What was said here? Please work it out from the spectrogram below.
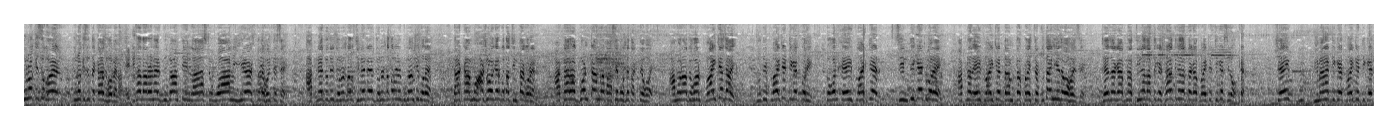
কোনো কিছু কোনো কিছুতে কাজ হবে না। এটি সাধারণের ভোগান্তি লাস্ট ওয়ান ইয়ার্স ধরে হইতেছে। আপনি যদি জনসাধারণ, সিলেটের জনসাধারণের ভোগান্তি বলেন, ঢাকা মহাসড়কের কথা চিন্তা করেন। আঠারো ঘণ্টা আমরা বাসে বসে থাকতে হয়। আমরা যখন ফ্লাইটে যাই, যদি ফ্লাইটের টিকিট করি, তখন এই ফ্লাইটের সিন্ডিকেট করে আপনার এই ফ্লাইটের দামটা প্রাইসটা কোথায় নিয়ে যাওয়া হয়েছে? যে জায়গায় আপনার তিন হাজার থেকে সাড়ে তিন হাজার টাকা ফ্লাইটের টিকিট ছিল, সেই বিমানের টিকিট ফ্লাইটের টিকিট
